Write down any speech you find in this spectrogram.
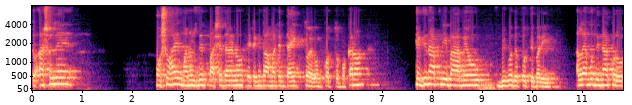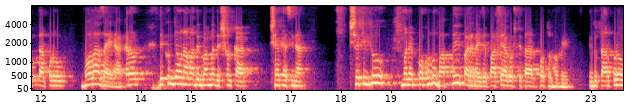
তো আসলে অসহায় মানুষদের পাশে দাঁড়ানো, এটা কিন্তু আমাদের দায়িত্ব এবং কর্তব্য। কারণ একদিন আপনি বা আমিও বিপদে পড়তে পারি, আল্লাহ এমন দিন না করুক, তারপরও বলা যায় না। কারণ দেখুন, যেমন আমাদের বাংলাদেশ সরকার, শেখ হাসিনা, সে কিন্তু মানে কখনো ভাবতেই পারে নাই যে পাঁচই আগস্টে তার পতন হবে। কিন্তু তারপরেও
